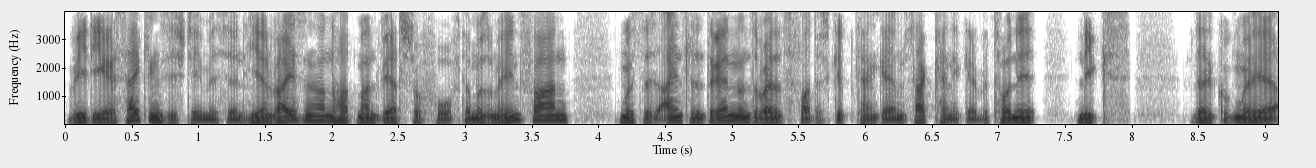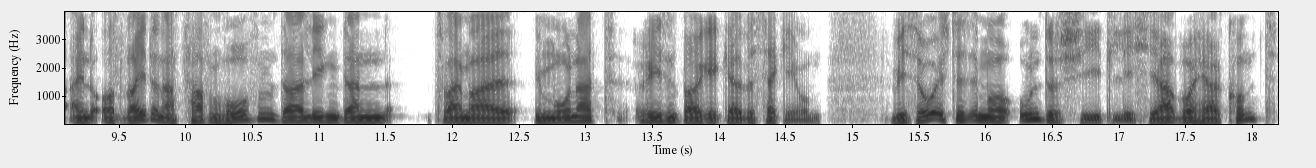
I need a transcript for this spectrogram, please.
wie die Recycling-Systeme sind, hier in Weißenhorn hat man einen Wertstoffhof, da muss man hinfahren, muss das einzeln trennen und so weiter und so fort. Es gibt keinen gelben Sack, keine gelbe Tonne, nix. Dann gucken wir hier einen Ort weiter nach Pfaffenhofen, da liegen dann zweimal im Monat Riesenberge gelbe Säcke rum. Wieso ist das immer unterschiedlich? Ja, woher kommt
